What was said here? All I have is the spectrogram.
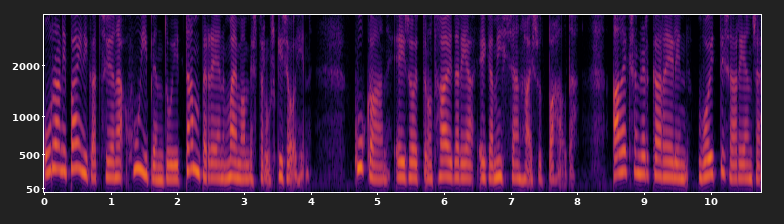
Urani painikatsojana huipentui Tampereen maailmanmestaruuskisoihin – Kukaan ei soittanut haitaria eikä missään haissut pahalta. Alexander Karelin voitti sarjansa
